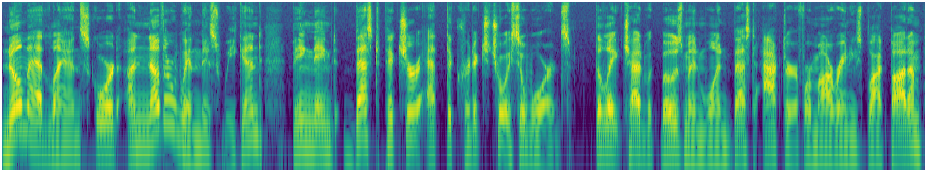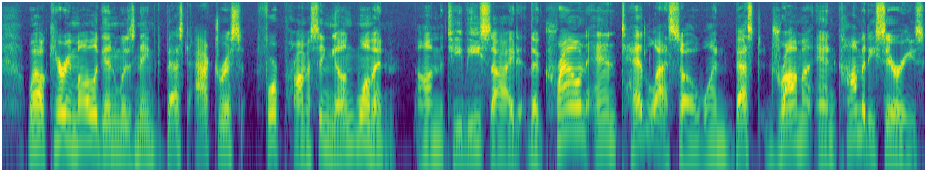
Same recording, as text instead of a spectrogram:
Nomadland scored another win this weekend, being named Best Picture at the Critics' Choice Awards. The late Chadwick Boseman won Best Actor for Ma Rainey's Black Bottom, while Carey Mulligan was named Best Actress for Promising Young Woman. On the TV side, The Crown and Ted Lasso won Best Drama and Comedy Series.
